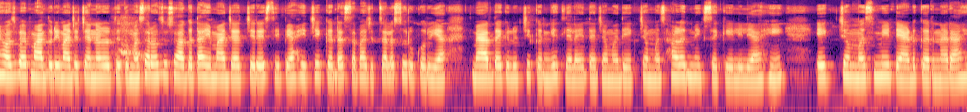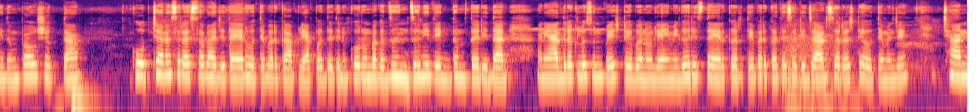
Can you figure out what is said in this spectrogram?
मी हाऊसवाईफ माधुरी. माझ्या चॅनलवरती तुम्हा सर्वांचं स्वागत आहे. माझ्या आजची रेसिपी आहे चिकन रस्सा भाजी. चला सुरू करूया. मी अर्धा किलो चिकन घेतलेलं आहे. त्याच्यामध्ये एक चम्मच हळद मिक्स केलेली आहे. एक चम्मच मीठ ॲड करणार आहे. तुम्ही पाहू शकता. खूप छान असं रस्सा भाजी तयार होते बरं का आपल्या पद्धतीने करून बघा. झणझणीत एकदम तरीदार आणि अद्रक लसूण पेस्ट बनवली आहे. मी घरीच तयार करते बरं का. त्यासाठी जाड सरस ठेवते. म्हणजे छान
